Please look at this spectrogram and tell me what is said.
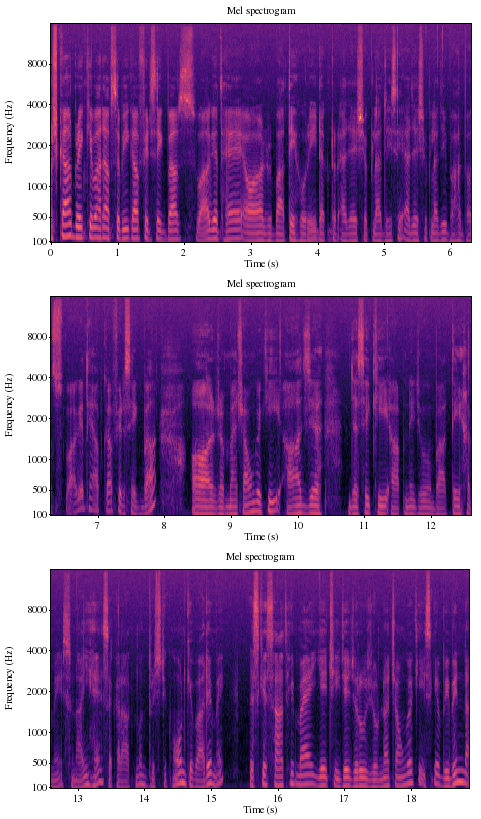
नमस्कार। ब्रेक के बाद आप सभी का फिर से एक बार स्वागत है और बातें हो रही डॉक्टर अजय शुक्ला जी से। अजय शुक्ला जी बहुत बहुत स्वागत है आपका फिर से एक बार। और मैं चाहूँगा कि आज जैसे कि आपने जो बातें हमें सुनाई हैं सकारात्मक दृष्टिकोण के बारे में इसके साथ ही मैं ये चीज़ें ज़रूर जोड़ना चाहूँगा कि इसके विभिन्न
